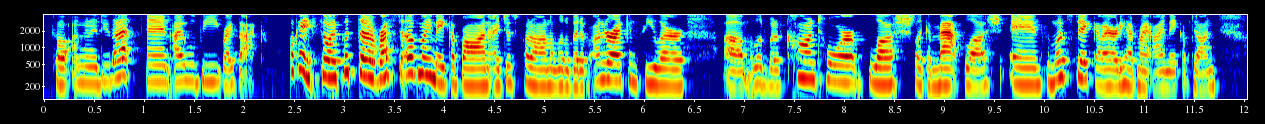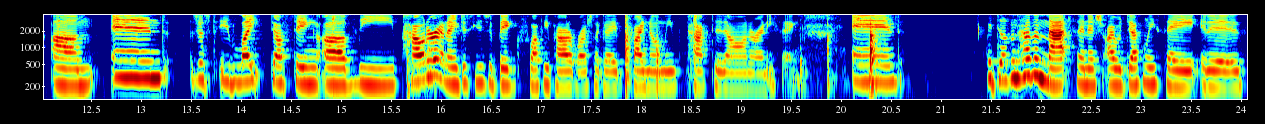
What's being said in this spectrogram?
So I'm going to do that, and I will be right back. Okay, so I put the rest of my makeup on. I just put on a little bit of under eye concealer, um, a little bit of contour, blush, like a matte blush, and some lipstick, and I already had my eye makeup done. Um, and just a light dusting of the powder, and I just used a big fluffy powder brush, like I by no means packed it on or anything. And it doesn't have a matte finish. I would definitely say it is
